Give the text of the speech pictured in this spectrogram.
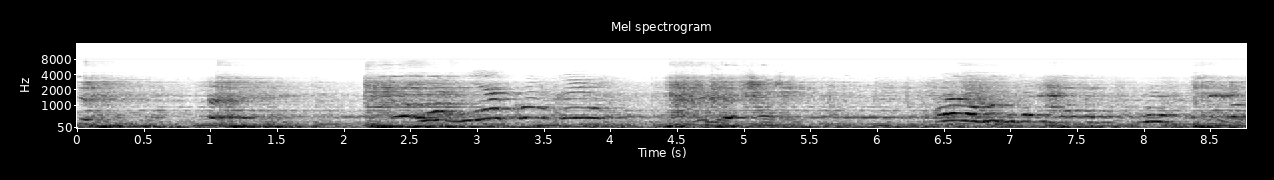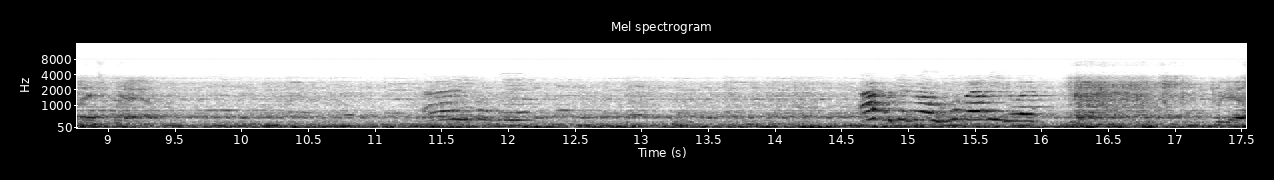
2, J'ai rien compris. couleur changée. Oh, en gros, vous tapez bien. Mauvaise couleur. Ah, j'ai compris. Ah, faut un gros baril, ouais. Couleur.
